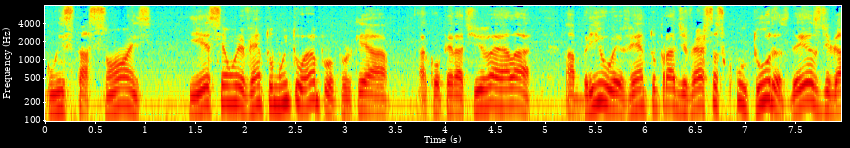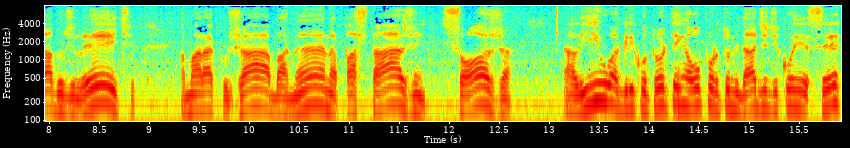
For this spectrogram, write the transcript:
com estações, e esse é um evento muito amplo, porque a, a cooperativa ela abriu o evento para diversas culturas, desde gado de leite, a maracujá, banana, pastagem, soja. Ali o agricultor tem a oportunidade de conhecer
